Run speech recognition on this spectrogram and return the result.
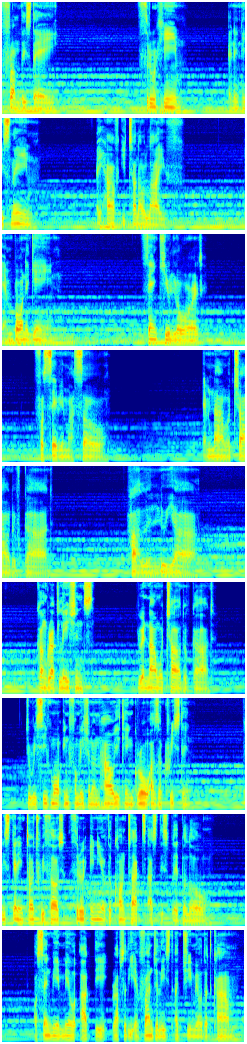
from this day. Through him and in his name, I have eternal life. and born again. Thank you, Lord for saving my soul. Am now a child of God. Hallelujah. Congratulations. You are now a child of God. To receive more information on how you can grow as a Christian, please get in touch with us through any of the contacts as displayed below or send me a mail at the rhapsodyevangelist at gmail.com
